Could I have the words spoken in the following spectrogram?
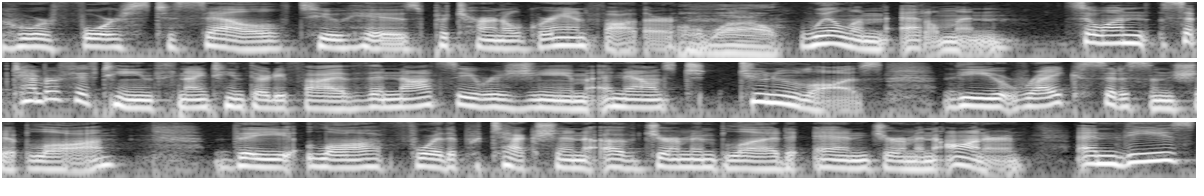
who were forced to sell to his paternal grandfather. Oh, wow. Wilhelm Edelman. So on September 15th, 1935, the Nazi regime announced two new laws the Reich Citizenship Law, the law for the protection of German blood and German honor. And these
